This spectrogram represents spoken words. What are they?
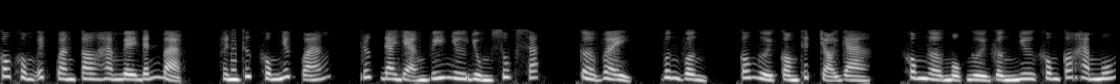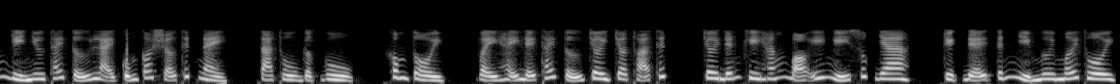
có không ít quan to ham mê đánh bạc, hình thức không nhất quán, rất đa dạng ví như dùng xúc sắc, cờ vây, vân vân, có người còn thích chọi gà, không ngờ một người gần như không có ham muốn gì như thái tử lại cũng có sở thích này, tạ thù gật gù, không tồi, vậy hãy để thái tử chơi cho thỏa thích, chơi đến khi hắn bỏ ý nghĩ xuất gia, triệt để tín nhiệm ngươi mới thôi,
